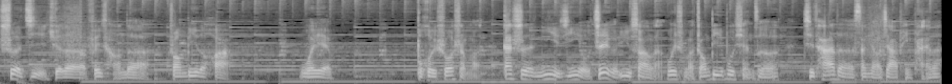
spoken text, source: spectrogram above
设计，觉得非常的装逼的话，我也不会说什么。但是你已经有这个预算了，为什么装逼不选择其他的三脚架品牌呢？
